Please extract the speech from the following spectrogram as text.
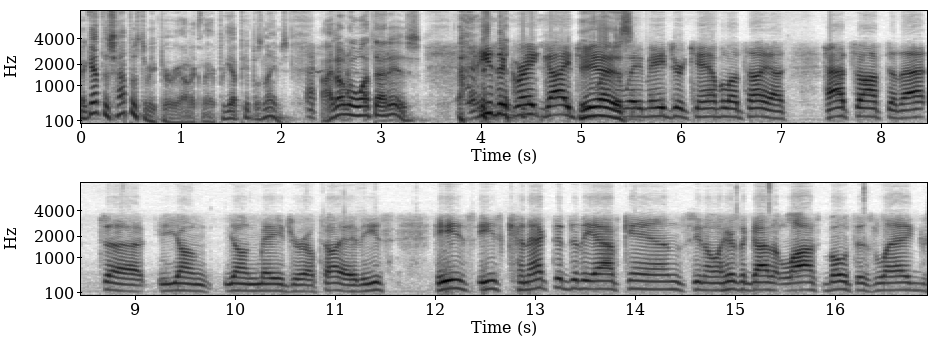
I get this happens to me periodically. I forget people's names. I don't know what that is. and he's a great guy too, he by is. the way, Major Campbell. I'll tell you, hats off to that uh, young young major. I'll tell you, he's he's he's connected to the Afghans. You know, here's a guy that lost both his legs.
